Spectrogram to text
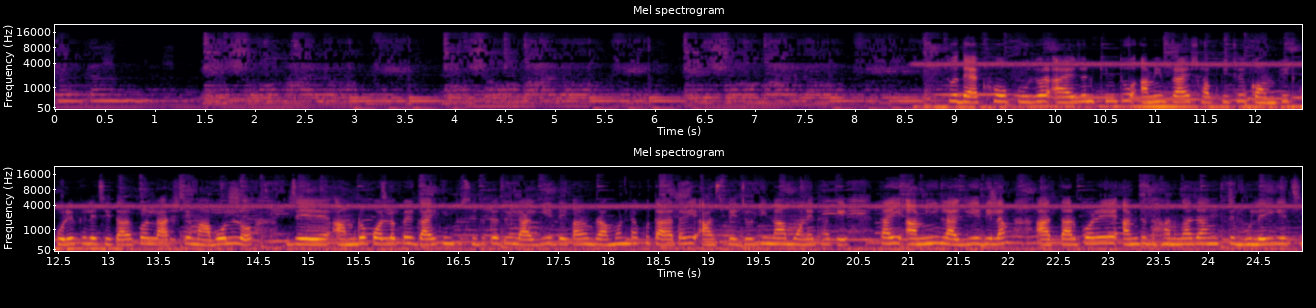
তো দেখো, পুজোর আয়োজন কিন্তু আমি প্রায় সব কিছুই কমপ্লিট করে ফেলেছি। তারপর লাস্টে মা বলল যে, আম্রপল্লবের গায়ে কিন্তু সিঁদুরটা তুই লাগিয়ে দে, কারণ ব্রাহ্মণ ঠাকুর তাড়াতাড়ি আসবে, যদি না মনে থাকে। তাই আমি লাগিয়ে দিলাম। আর তারপরে আমি তো ধান গাছ আঁকতে ভুলেই গেছি।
